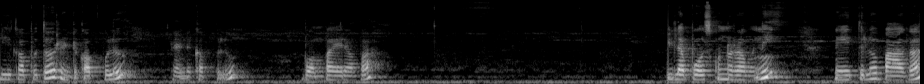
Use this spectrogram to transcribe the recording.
ఈ కప్పుతో రెండు కప్పులు రెండు కప్పులు బొంబాయి రవ్వ. ఇలా పోసుకున్న రవ్వని నేతిలో బాగా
